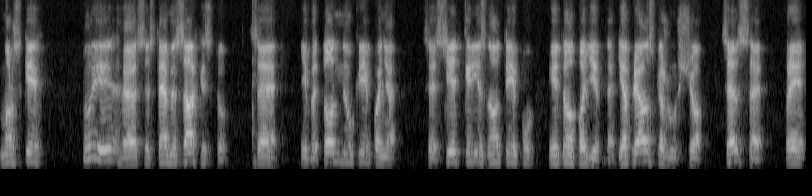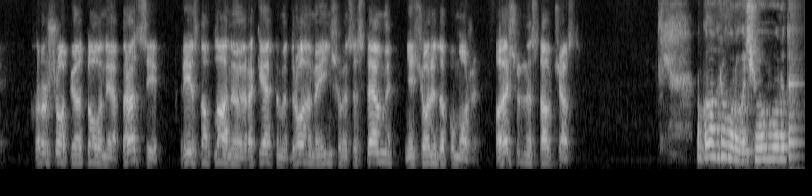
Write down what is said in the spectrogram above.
морських. Ну і е, системи захисту. Це і бетонне укріплення, це сітки різного типу і тому подібне. Я прямо скажу, що це все при хорошо підготовленій операції різноплановими ракетами, дронами іншими системами нічого не допоможе. Але ще не став час. Микола Григорович, ви говорите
